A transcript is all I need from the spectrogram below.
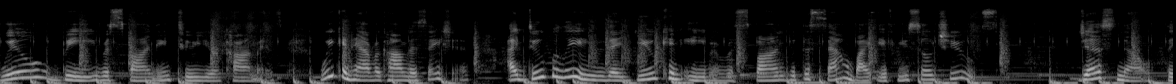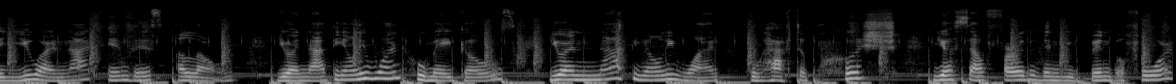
will be responding to your comments. We can have a conversation. I do believe that you can even respond with the soundbite if you so choose. Just know that you are not in this alone. You are not the only one who made goals. You are not the only one who have to push yourself further than you've been before.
